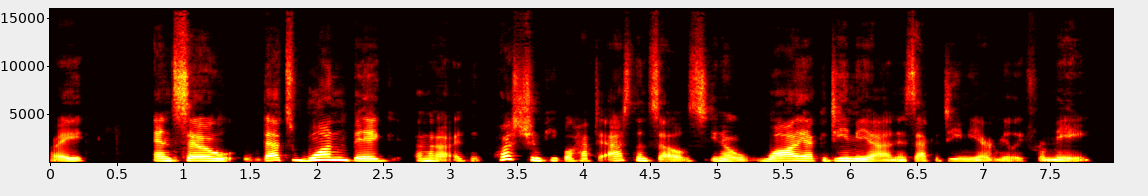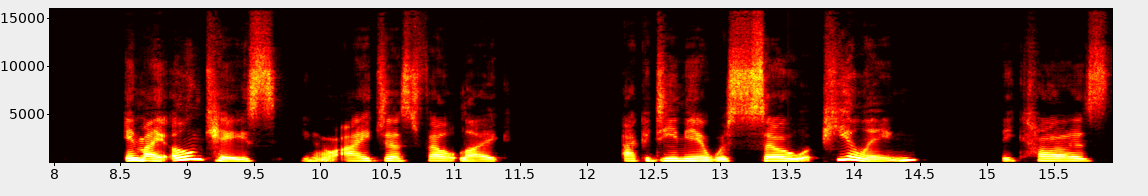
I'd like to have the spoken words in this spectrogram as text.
right? And so that's one big uh, I think question people have to ask themselves. You know, why academia, and is academia really for me? in my own case, you know, I just felt like academia was so appealing because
